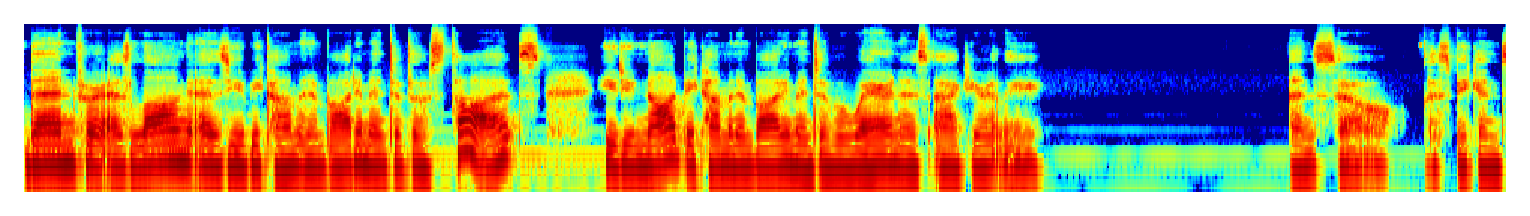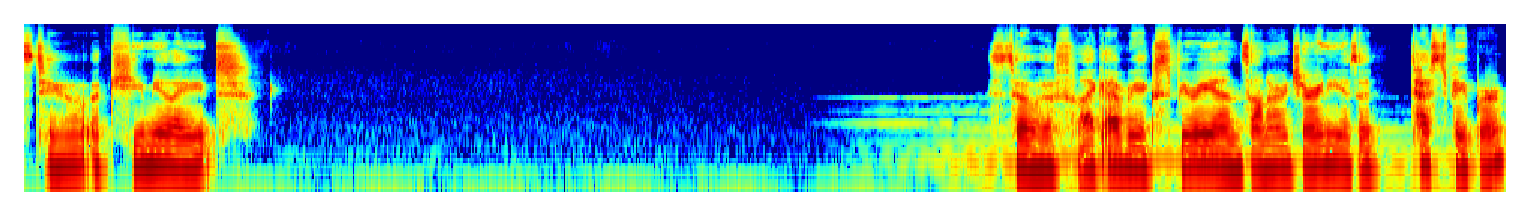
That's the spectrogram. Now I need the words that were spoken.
Then, for as long as you become an embodiment of those thoughts, you do not become an embodiment of awareness accurately. And so this begins to accumulate So, if like every experience on our journey is a test paper,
